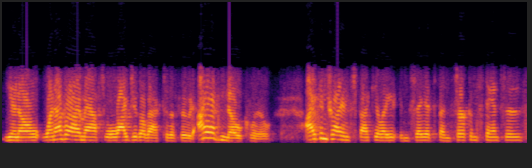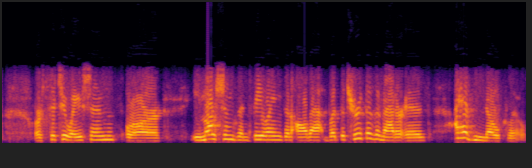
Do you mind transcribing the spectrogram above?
You know, whenever I'm asked, well, why'd you go back to the food? I have no clue. I can try and speculate and say it's been circumstances or situations or emotions and feelings and all that, but the truth of the matter is, I have no clue.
